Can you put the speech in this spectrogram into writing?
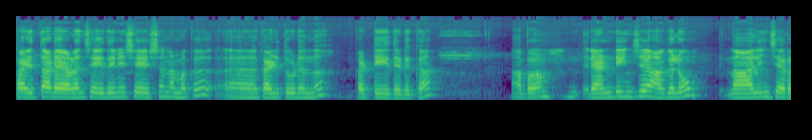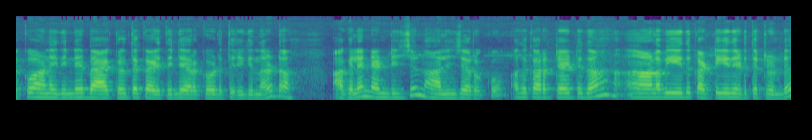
കഴുത്ത് അടയാളം ചെയ്തതിന് ശേഷം നമുക്ക് കഴുത്തൂടെ ഒന്ന് കട്ട് ചെയ്തെടുക്കാം. അപ്പം രണ്ടിഞ്ച് അകലവും നാലിഞ്ച് ഇറക്കവുമാണ് ഇതിന്റെ ബാക്കിലത്തെ കഴുത്തിന്റെ ഇറക്കം എടുത്തിരിക്കുന്നത് കേട്ടോ. അകലം രണ്ടിഞ്ച് നാലിഞ്ച് ഇറക്കവും. അത് കറക്റ്റായിട്ട് ഇതാ അളവ് ചെയ്ത് കട്ട് ചെയ്ത് എടുത്തിട്ടുണ്ട്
